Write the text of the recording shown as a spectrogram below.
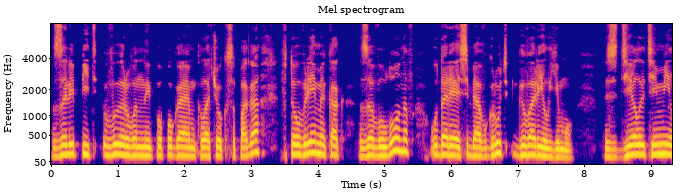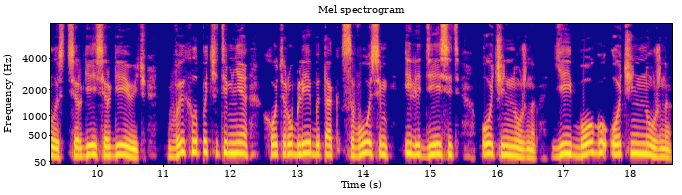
залепить вырванный попугаем клочок сапога, в то время как Завулонов, ударяя себя в грудь, говорил ему «Сделайте милость, Сергей Сергеевич, выхлопочите мне хоть рублей бы так с восемь или десять, очень нужно, ей-богу, очень нужно,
